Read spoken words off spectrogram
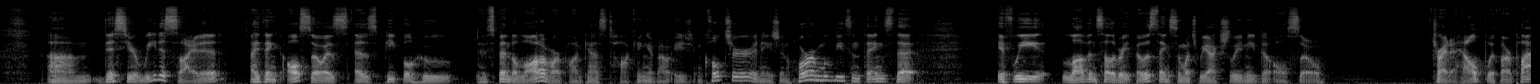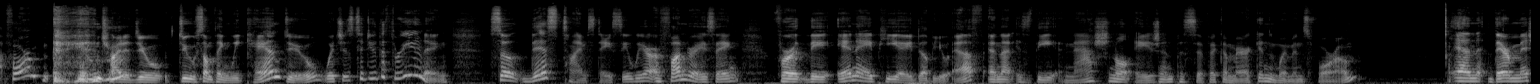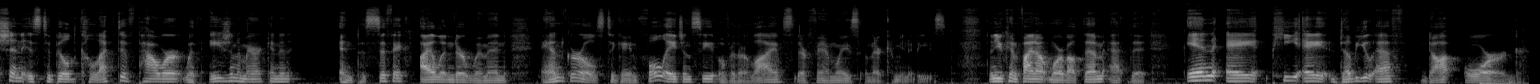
um, this year we decided i think also as as people who spend a lot of our podcast talking about asian culture and asian horror movies and things that if we love and celebrate those things so much we actually need to also try to help with our platform and try mm-hmm. to do do something we can do which is to do the three inning. So this time stacy we are fundraising for the napawf and that is the national asian pacific american women's forum. And their mission is to build collective power with Asian American and Pacific Islander women and girls to gain full agency over their lives, their families, and their communities. And you can find out more about them at the N-A-P-A-W-F dot org.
